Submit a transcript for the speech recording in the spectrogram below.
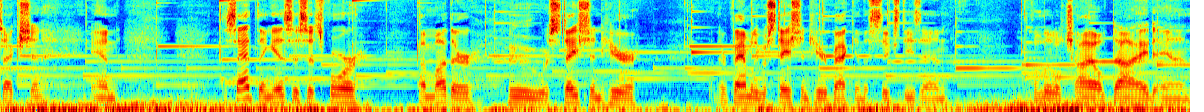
section, and the sad thing is, is it's for a mother who was stationed here. Their family was stationed here back in the 60s, and the little child died, and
